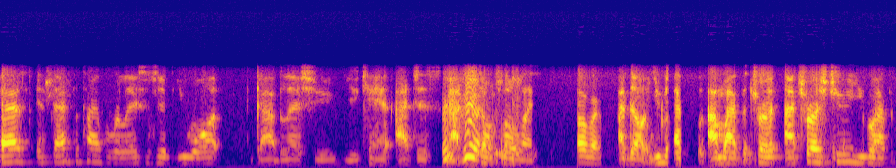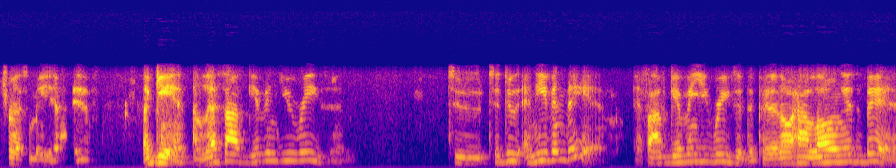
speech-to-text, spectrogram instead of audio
that's if that's the type of relationship you want, God bless you. You can't. I just I just don't flow like. Over. I don't. You got. I'm gonna have to trust. I trust you. You gonna have to trust me. If, if again, unless I've given you reason to to do, and even then, if I've given you reason, depending on how long it's been,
